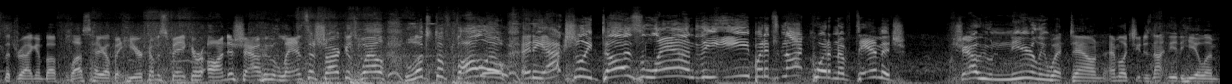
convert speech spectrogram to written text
the Dragon buff, plus Herald. But here comes Faker onto Xiaohu lands the Shark as well. Looks to follow, and he actually does land the E, but it's not quite enough damage. Xiaohu nearly went down. MLXG does not need to heal him.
